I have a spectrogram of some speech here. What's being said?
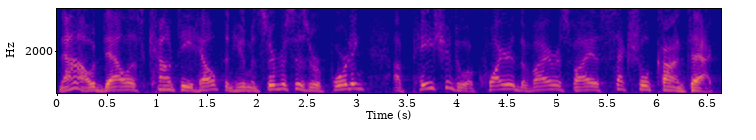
Now, Dallas County Health and Human Services are reporting a patient who acquired the virus via sexual contact.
